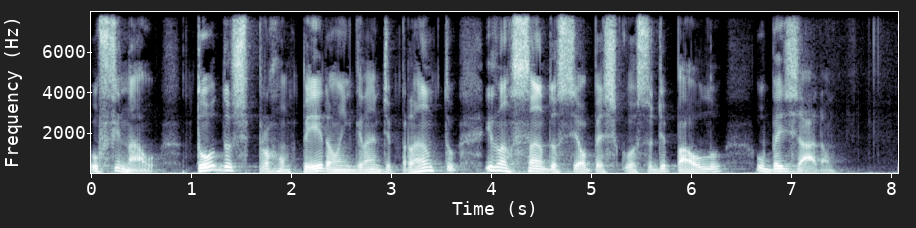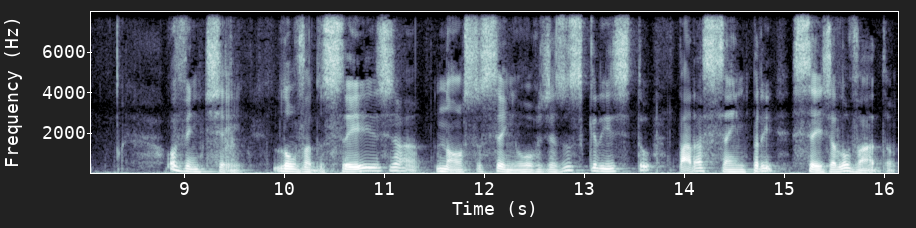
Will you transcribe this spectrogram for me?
o final. Todos prorromperam em grande pranto e, lançando-se ao pescoço de Paulo, o beijaram. Ouvinte, louvado seja nosso Senhor Jesus Cristo, para sempre seja louvado.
